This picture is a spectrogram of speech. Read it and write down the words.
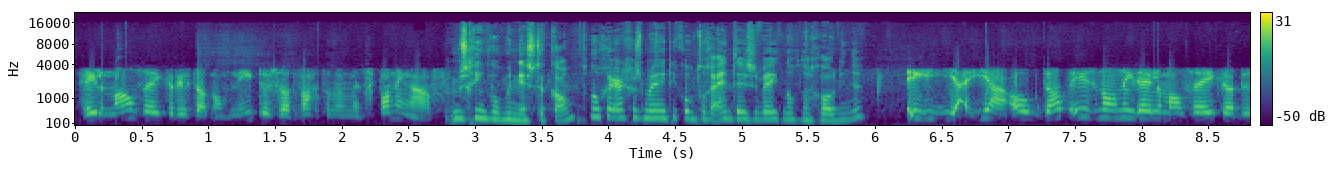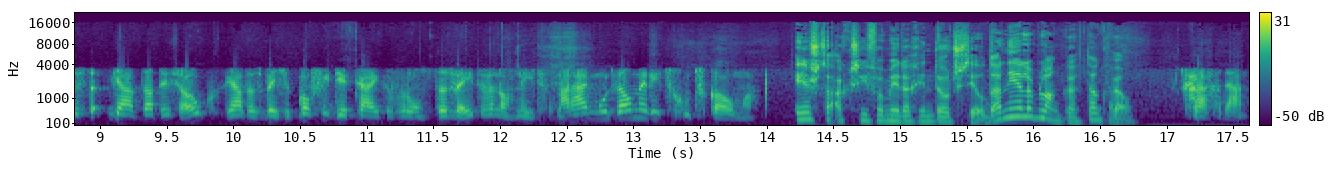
helemaal zeker is dat nog niet. Dus dat wachten we met spanning af. Misschien komt minister Kamp nog ergens mee. Die komt toch eind deze week nog naar Groningen? Ja, ja ook dat is nog niet helemaal zeker. Dus ja, dat is ook ja, dat is een beetje koffiedik kijken voor ons. Dat weten we nog niet. Maar hij moet wel met iets goeds komen. Eerste actie vanmiddag in Doodstil. Danielle Blanke, dank u wel. Graag gedaan.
